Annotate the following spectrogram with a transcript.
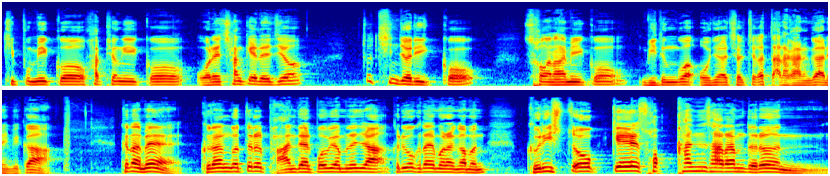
기쁨이 있고 화평이 있고 오래 참게 되죠. 또 친절이 있고 선함이 있고 믿음과 온유와 절제가 따라가는 거 아닙니까? 그 다음에 그러한 것들을 반대할 법이 없느냐. 그리고 그 다음에 뭐라는가 하면 그리스도께 속한 사람들은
